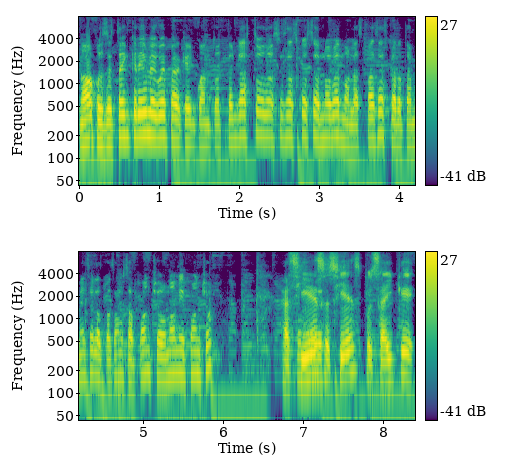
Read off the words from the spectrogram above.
No, pues está increíble, güey, para que en cuanto tengas todas esas cosas nuevas nos las pasas, pero también se las pasamos a Poncho, ¿no, mi Poncho? Así es, así es, pues hay que,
